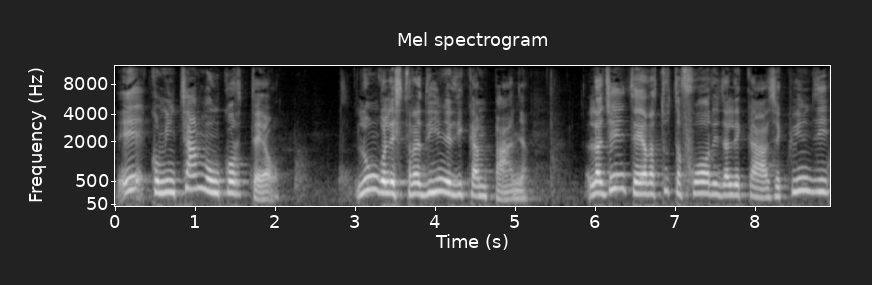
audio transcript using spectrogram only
e cominciammo un corteo lungo le stradine di campagna la gente era tutta fuori dalle case, quindi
